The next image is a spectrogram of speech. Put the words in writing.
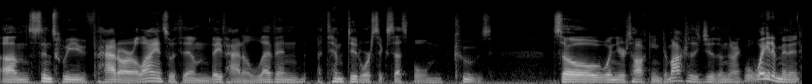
Um, since we've had our alliance with them, they've had 11 attempted or successful coups. So when you're talking democracy to them, they're like, well, wait a minute.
